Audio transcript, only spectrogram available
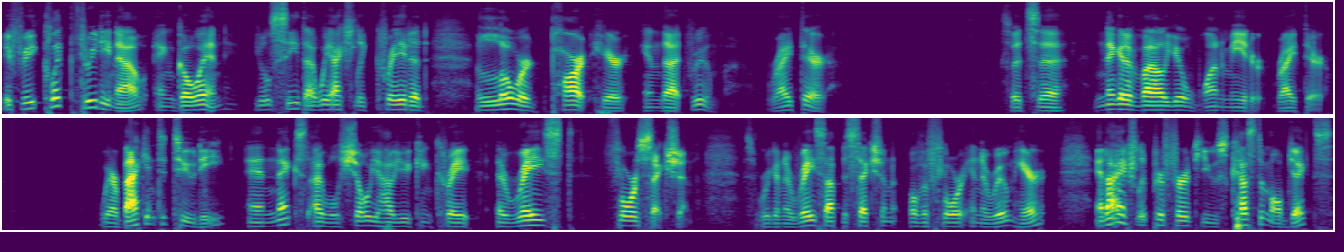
If we click 3D now and go in, you'll see that we actually created a lowered part here in that room right there. So it's a negative value 1 meter right there. We are back into 2D and next I will show you how you can create a raised floor section. So we're going to raise up a section of a floor in a room here and I actually prefer to use custom objects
